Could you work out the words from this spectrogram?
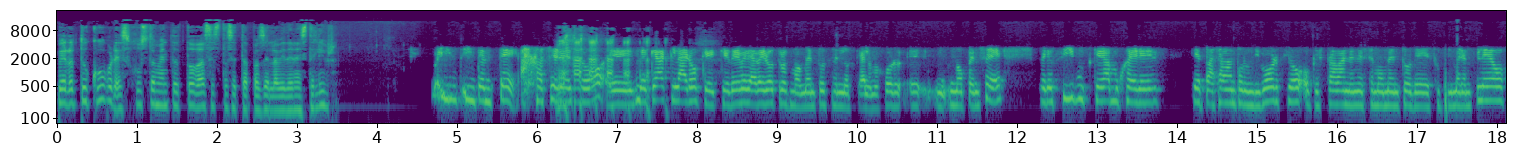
Pero tú cubres justamente todas estas etapas de la vida en este libro. Intenté hacer eso. Eh, me queda claro que, que, debe de haber otros momentos en los que a lo mejor eh, no pensé, pero sí busqué a mujeres que pasaban por un divorcio o que estaban en ese momento de su primer empleo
